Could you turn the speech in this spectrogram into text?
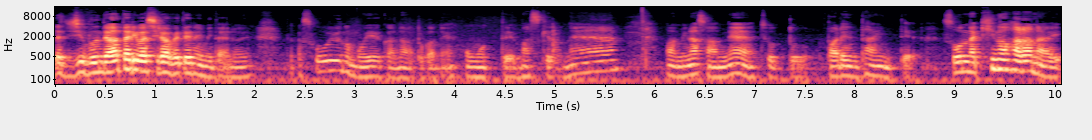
自分で当たりは調べてねみたいなね。だからそういうのもええかなとかね思ってますけどね、まあ、皆さんねちょっとバレンタインってそんな気の張らない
